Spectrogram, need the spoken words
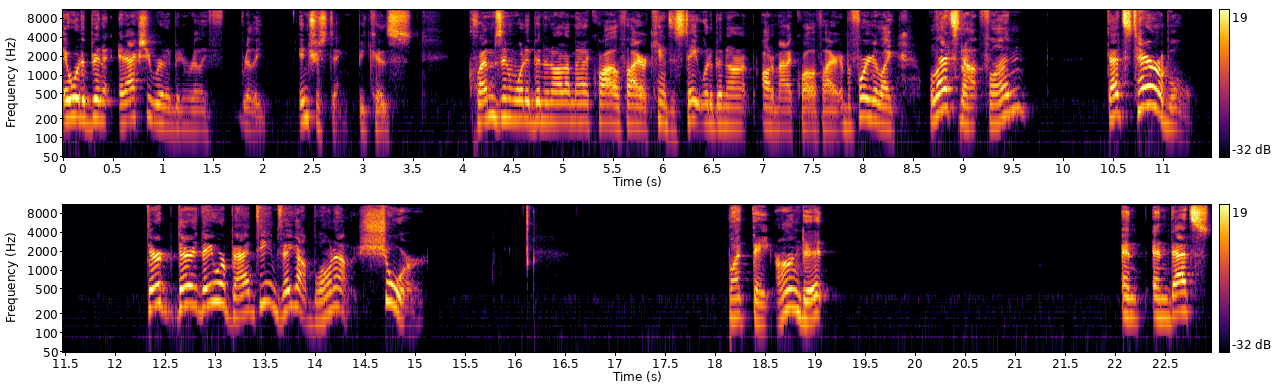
it would have been, it actually would have been really, really interesting because Clemson would have been an automatic qualifier, Kansas State would have been an automatic qualifier. And before you're like, well, that's not fun. That's terrible. They're, they're, they were bad teams. They got blown out. Sure. But they earned it and and that's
